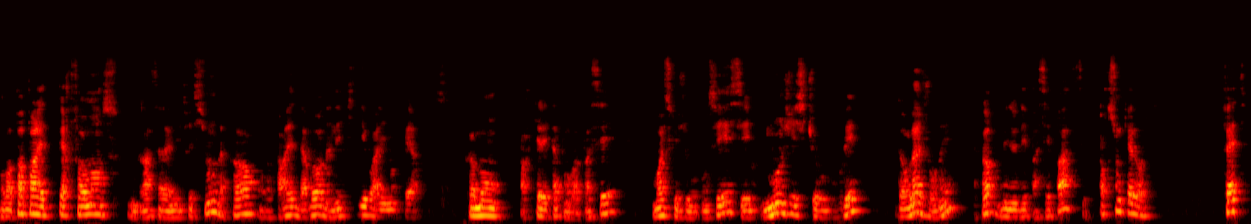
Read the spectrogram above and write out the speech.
on va pas parler de performance grâce à la nutrition, d'accord? On va parler d'abord d'un équilibre alimentaire. Comment, par quelle étape on va passer? Moi, ce que je vais vous conseiller, c'est manger ce que vous voulez dans la journée, d'accord? Mais ne dépassez pas ces portions caloriques. Faites,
